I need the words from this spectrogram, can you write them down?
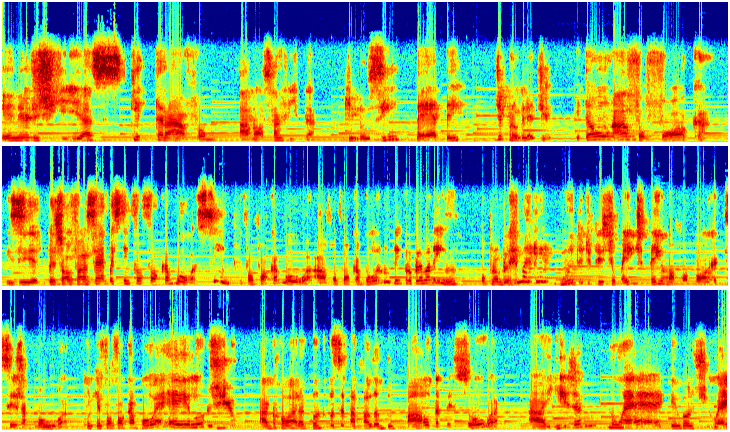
energias que travam a nossa vida, que nos impedem de progredir. Então, a fofoca, o pessoal fala assim, ah, mas tem fofoca boa. Sim, tem fofoca boa. A fofoca boa não tem problema nenhum. O problema é que muito dificilmente tem uma fofoca que seja boa, porque fofoca boa é elogio. Agora, quando você está falando mal da pessoa, aí já não é elogio, é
